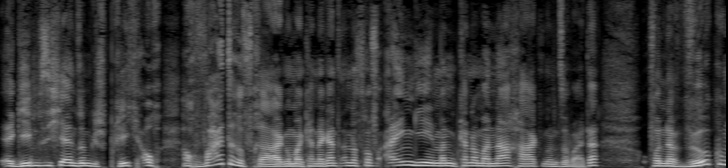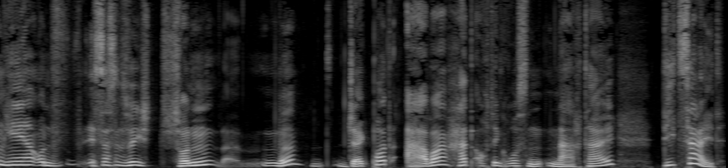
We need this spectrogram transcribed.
ergeben sich ja in so einem Gespräch auch, auch weitere Fragen und man kann da ganz anders drauf eingehen, man kann auch mal nachhaken und so weiter. Von der Wirkung her und ist das natürlich schon ne, Jackpot, aber hat auch den großen Nachteil, die Zeit.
